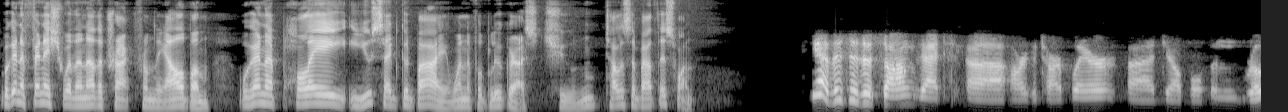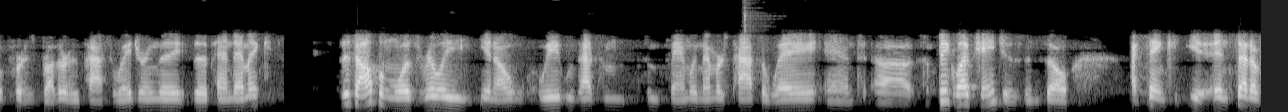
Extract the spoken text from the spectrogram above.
We're going to finish with another track from the album. We're going to play You Said Goodbye, a wonderful bluegrass tune. Tell us about this one. Yeah, this is a song that uh, our guitar player, uh, Darryl Poulsen, wrote for his brother who passed away during the, the pandemic. This album was really, you know, we, we've had some, some family members pass away and uh, some big life changes. And so I think instead of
